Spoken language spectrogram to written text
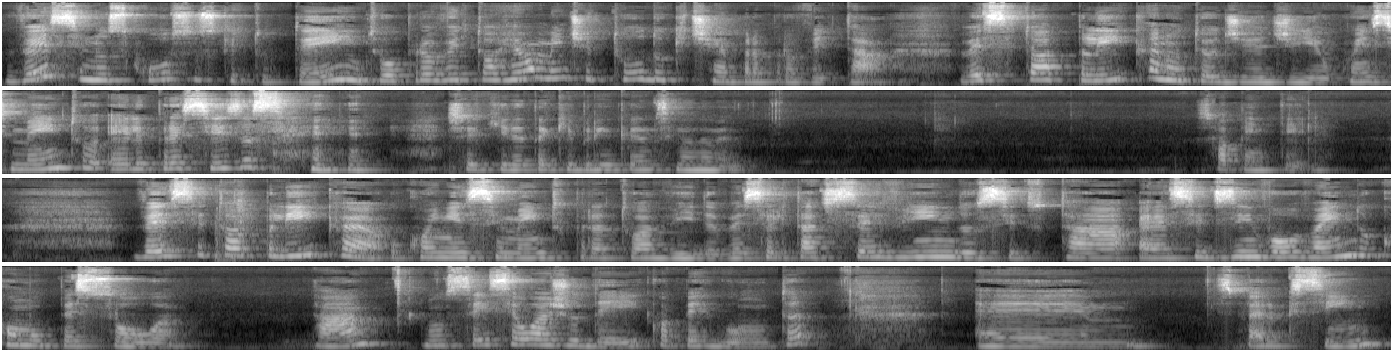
vê se nos cursos que tu tem, tu aproveitou realmente tudo que tinha para aproveitar. Vê se tu aplica no teu dia a dia. O conhecimento, ele precisa ser... Shakira tá aqui brincando em cima da mesa. Só pentelha. Vê se tu aplica o conhecimento para tua vida, vê se ele está te servindo, se tu está é, se desenvolvendo como pessoa, tá? Não sei se eu ajudei com a pergunta, é, espero que sim.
